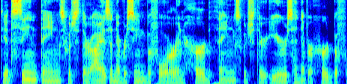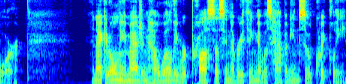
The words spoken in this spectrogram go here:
They had seen things which their eyes had never seen before, and heard things which their ears had never heard before. And I could only imagine how well they were processing everything that was happening so quickly.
